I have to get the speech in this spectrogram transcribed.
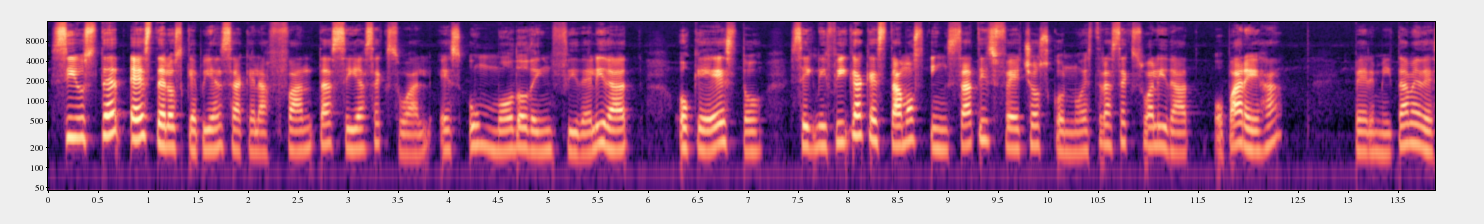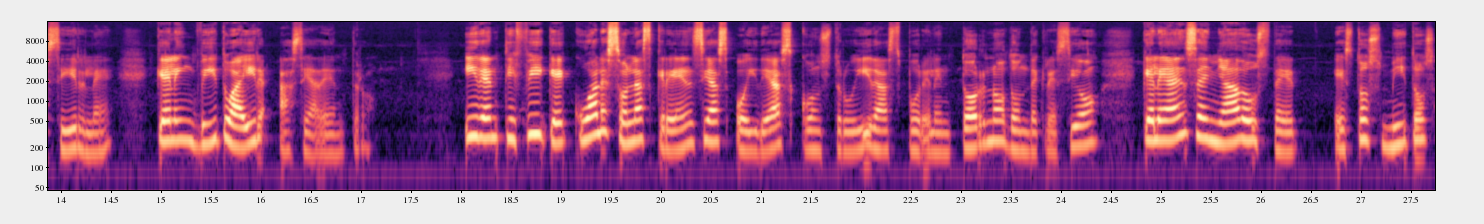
si usted es de los que piensa que la fantasía sexual es un modo de infidelidad o que esto significa que estamos insatisfechos con nuestra sexualidad o pareja, permítame decirle que le invito a ir hacia adentro Identifique cuáles son las creencias o ideas construidas por el entorno donde creció que le ha enseñado a usted estos mitos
